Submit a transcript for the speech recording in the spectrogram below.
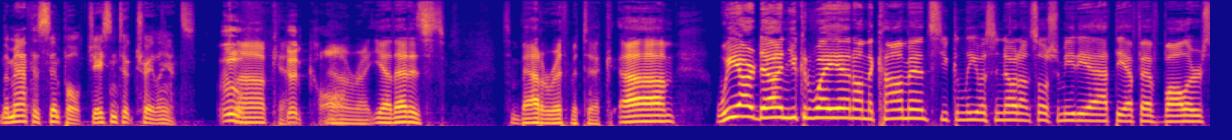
The math is simple. Jason took Trey Lance. Ooh, okay. good call. All right. Yeah, that is some bad arithmetic. Um, we are done. You can weigh in on the comments. You can leave us a note on social media at the FF Ballers.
